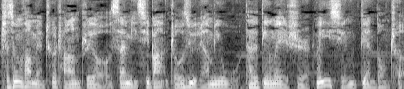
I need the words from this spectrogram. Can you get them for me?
尺寸方面，车长只有三米七八，轴距两米五，它的定位是微型电动车。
